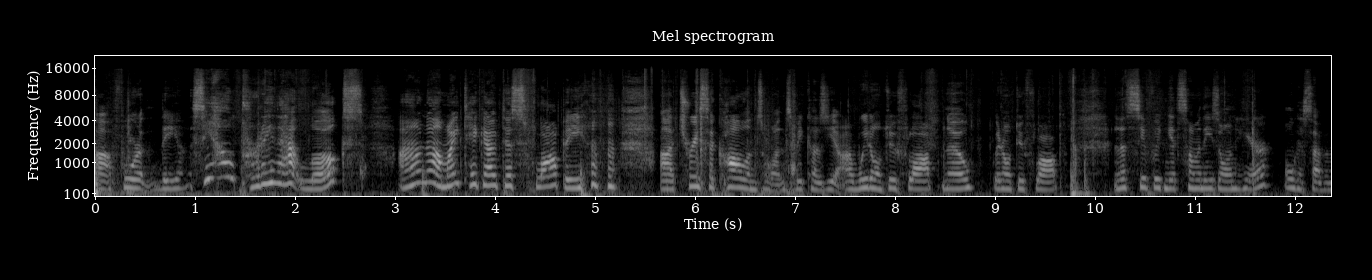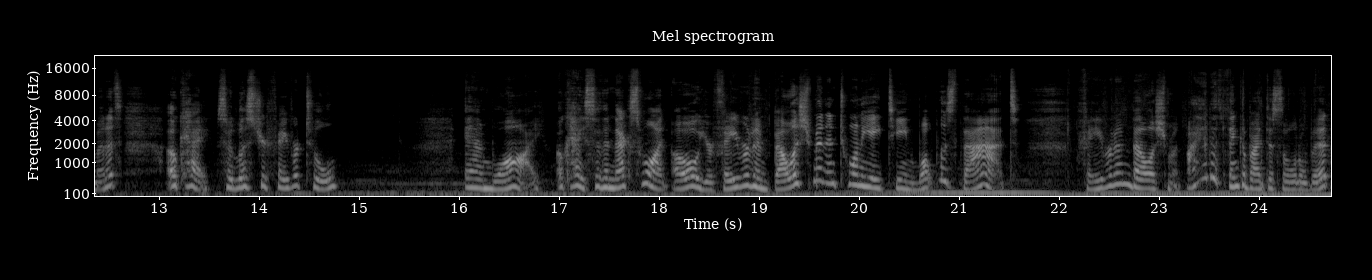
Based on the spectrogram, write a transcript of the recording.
uh, for the, see how pretty that looks? I don't know, I might take out this floppy uh, Teresa Collins ones because yeah, we don't do flop, no, we don't do flop. And let's see if we can get some of these on here. Oh, seven minutes. Okay, so list your favorite tool and why. Okay, so the next one. Oh, your favorite embellishment in 2018. What was that? Favorite embellishment. I had to think about this a little bit.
